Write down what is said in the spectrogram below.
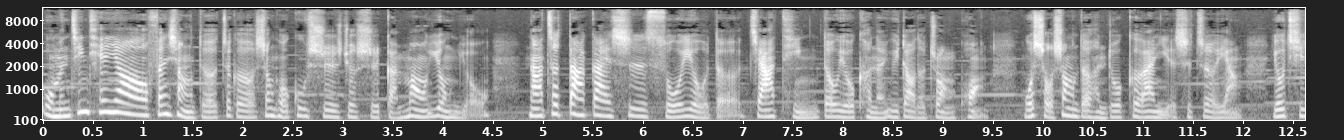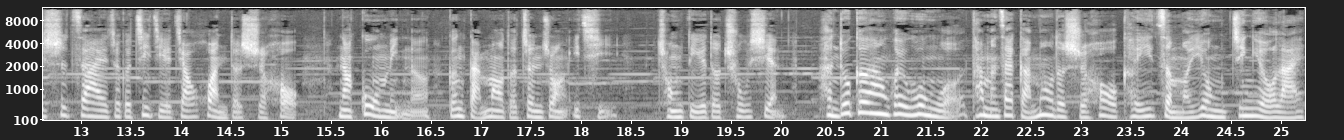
我们今天要分享的这个生活故事，就是感冒用油。那这大概是所有的家庭都有可能遇到的状况。我手上的很多个案也是这样，尤其是在这个季节交换的时候，那过敏呢跟感冒的症状一起重叠的出现。很多个案会问我，他们在感冒的时候可以怎么用精油来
